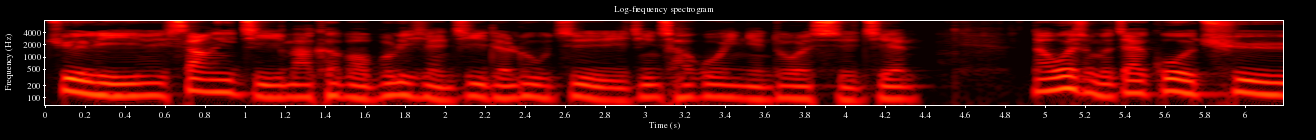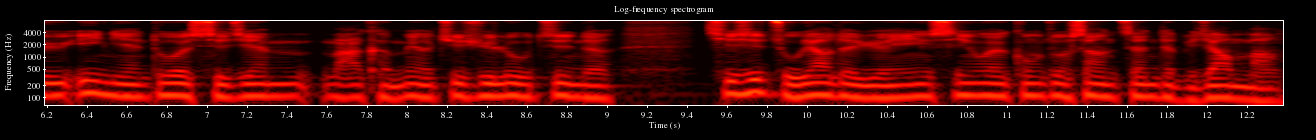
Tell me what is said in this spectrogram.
距离上一集马可跑步历险记的录制已经超过一年多的时间。那为什么在过去一年多的时间，马可没有继续录制呢？其实主要的原因是因为工作上真的比较忙，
